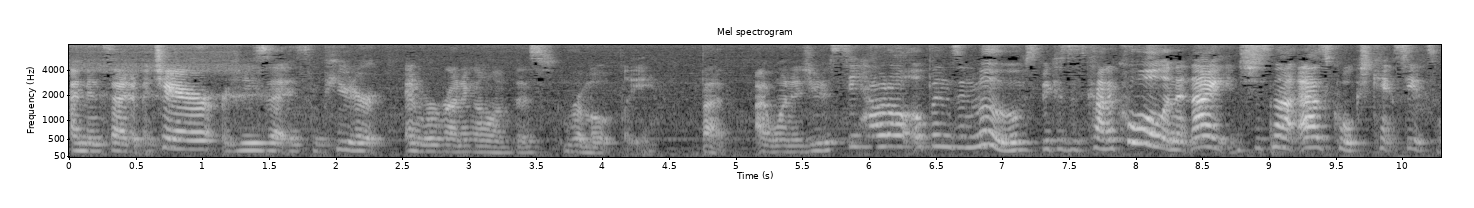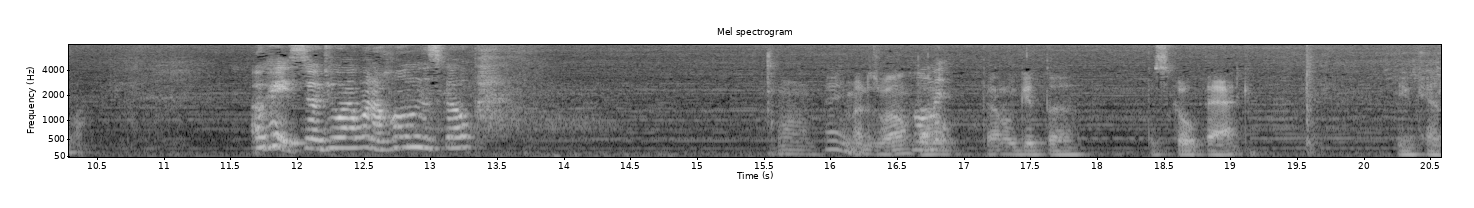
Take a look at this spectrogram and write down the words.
I'm inside of a chair or he's at his computer and we're running all of this remotely. But I wanted you to see how it all opens and moves because it's kind of cool and at night it's just not as cool because you can't see it so well. Okay, so do I want to home the scope? Um, yeah, you might as well. Home That'll, it. that'll get the, the scope back. You can,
